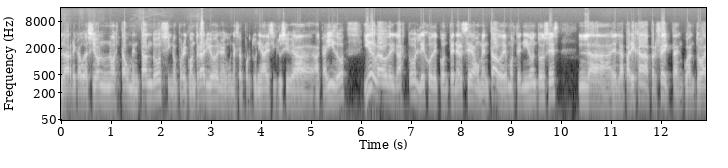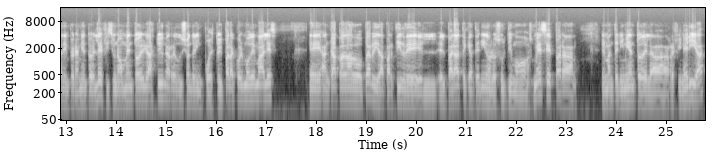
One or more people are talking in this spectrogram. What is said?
la recaudación no está aumentando, sino por el contrario, en algunas oportunidades inclusive ha, caído, y del lado del gasto, lejos de contenerse, ha aumentado. Hemos tenido entonces la, la, pareja perfecta en cuanto al empeoramiento del déficit, un aumento del gasto y una reducción del impuesto. Y para colmo de males, eh, ANCAP ha dado pérdida a partir del parate que ha tenido en los últimos meses para el mantenimiento de la refinería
